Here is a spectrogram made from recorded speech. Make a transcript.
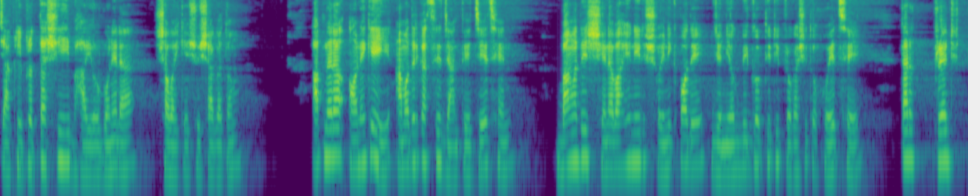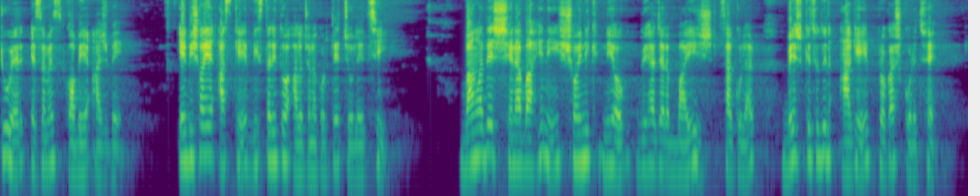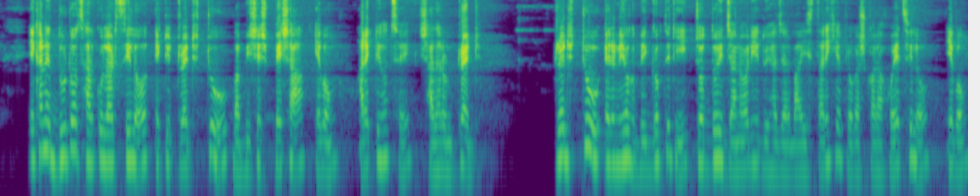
চাকরি প্রত্যাশী ভাই ও বোনেরা, সবাইকে সুস্বাগতম। আপনারা অনেকেই আমাদের কাছে জানতে চেয়েছেন, বাংলাদেশ সেনাবাহিনীর সৈনিক পদে যে নিয়োগ বিজ্ঞপ্তিটি প্রকাশিত হয়েছে, তার ট্রেড টু এর এস এম এস কবে আসবে? এ বিষয়ে আজকে বিস্তারিত আলোচনা করতে চলেছি। বাংলাদেশ সেনাবাহিনী সৈনিক নিয়োগ দুই হাজার বাইশ সার্কুলার বেশ কিছুদিন আগে প্রকাশ করেছে। এখানে দুটো সার্কুলার ছিল, একটি ট্রেড টু বা বিশেষ পেশা এবং আরেকটি হচ্ছে সাধারণ ট্রেড ট্রেড টু এর নিয়োগ বিজ্ঞপ্তিটি চোদ্দোই জানুয়ারি দুই হাজার বাইশ তারিখে প্রকাশ করা হয়েছিল এবং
